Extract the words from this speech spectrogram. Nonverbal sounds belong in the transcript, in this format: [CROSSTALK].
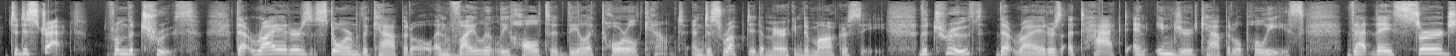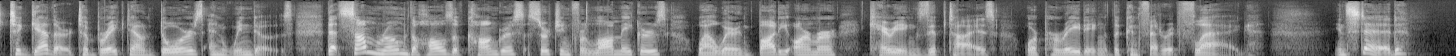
to distract from the truth that rioters stormed the Capitol and violently halted the electoral count and disrupted American democracy. The truth that rioters attacked and injured Capitol Police. That they surged together to break down doors and windows. That some roamed the halls of Congress searching for lawmakers while wearing body armor, carrying zip ties, or parading the Confederate flag. Instead,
